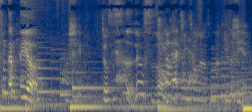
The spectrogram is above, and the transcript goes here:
出到第二，不行，九十四，六十哦，太轻松了，是吗？一个。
